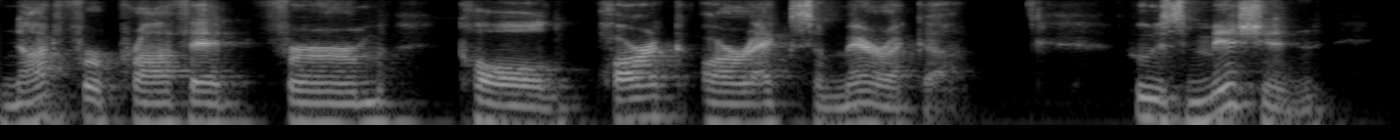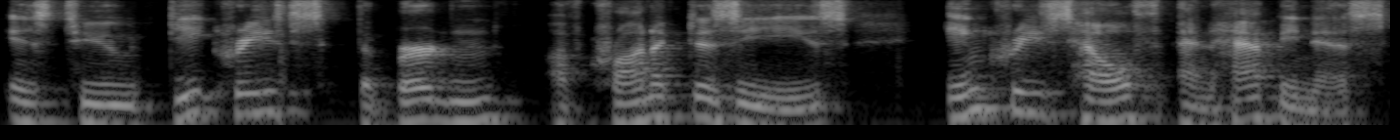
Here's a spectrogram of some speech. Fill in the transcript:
not for profit firm called Park RX America, whose mission is to decrease the burden of chronic disease increase health and happiness,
